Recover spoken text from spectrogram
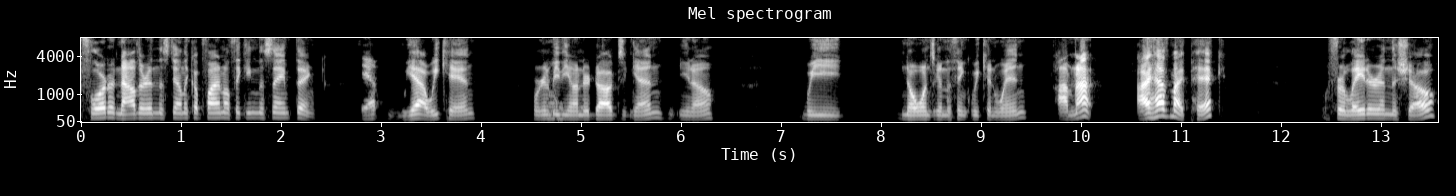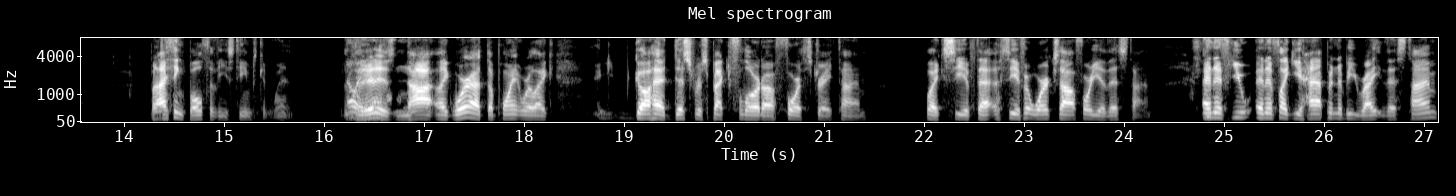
Florida now they're in the Stanley Cup final, thinking the same thing. Yep. Yeah, we can. We're going to be the underdogs again. You know, we no one's going to think we can win. I'm not. I have my pick for later in the show, but I think both of these teams can win. Oh, it yeah. is not like we're at the point where like, go ahead, disrespect Florida fourth straight time. Like, see if that see if it works out for you this time. and if you and if like you happen to be right this time,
